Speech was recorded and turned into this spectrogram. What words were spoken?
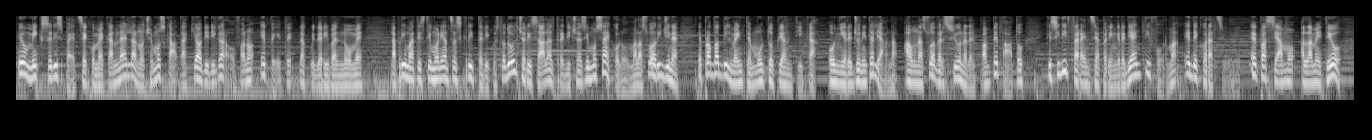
e un mix di spezie come cannella, noce moscata, chiodi di garofano e pepe, da cui deriva il nome. La prima testimonianza scritta di questo dolce risale al XIII secolo, ma la sua origine è probabilmente molto più antica. Ogni regione italiana ha una sua versione del pan pepato che si differenzia per ingredienti, forma e decorazioni. E passiamo alla meteo.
